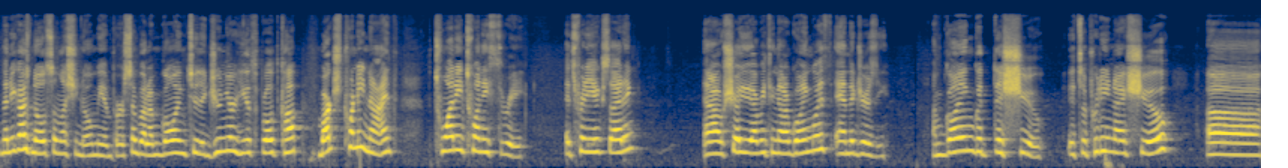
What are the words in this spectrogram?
None of you guys know this unless you know me in person, but I'm going to the Junior Youth World Cup March 29th, 2023. It's pretty exciting, and I'll show you everything that I'm going with and the jersey. I'm going with this shoe. It's a pretty nice shoe. Uh,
